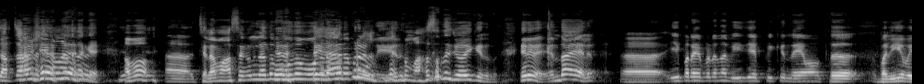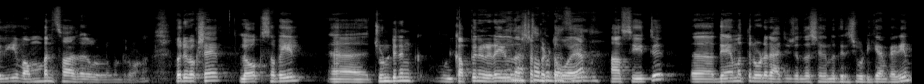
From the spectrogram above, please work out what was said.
ചർച്ചാ വിഷയങ്ങളൊക്കെ ഇതൊക്കെ. അപ്പോ ചില മാസങ്ങളിൽ അത് മൂന്ന് മൂന്ന് മാസം ഏത് മാസത്തെ ചോദിക്കരുത്. എനിവേ എന്തായാലും ഈ പറയപ്പെടുന്ന ബി ജെ പിക്ക് നിയമത്ത് വലിയ വലിയ വമ്പൻ സാധ്യതകളുള്ള മണ്ഡലമാണ് ഒരുപക്ഷെ ലോക്സഭയിൽ ചുണ്ടിനും കപ്പിനും ഇടയിൽ നഷ്ടപ്പെട്ടു പോയ ആ സീറ്റ് നിയമത്തിലൂടെ രാജീവ് ചന്ദ്രശേഖരന് തിരിച്ചു പിടിക്കാൻ കഴിയും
